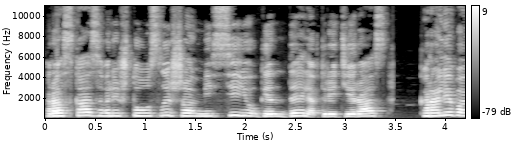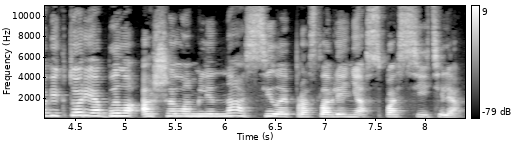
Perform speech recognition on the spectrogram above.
Рассказывали, что, услышав «Мессию» Генделя в третий раз, королева Виктория была ошеломлена силой прославления Спасителя.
